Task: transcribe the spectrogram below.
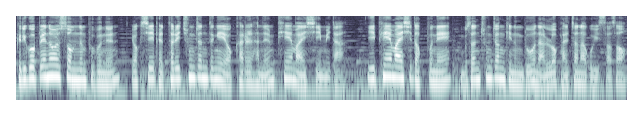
그리고 빼놓을 수 없는 부분은 역시 배터리 충전 등의 역할을 하는 PMIC입니다. 이 PMIC 덕분에 무선 충전 기능도 날로 발전하고 있어서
